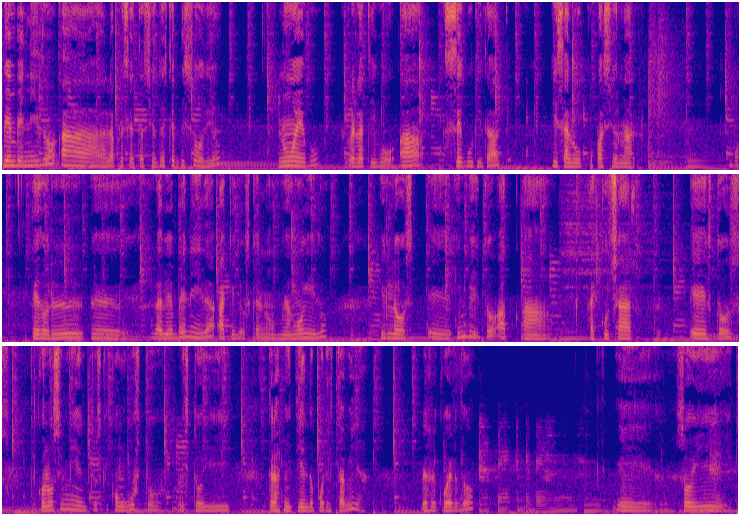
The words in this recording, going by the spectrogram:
Bienvenido a la presentación de este episodio nuevo relativo a seguridad y salud ocupacional. le doy eh, la bienvenida a aquellos que no me han oído y los eh, invito a escuchar estos conocimientos que con gusto le estoy transmitiendo por esta vía. Les recuerdo eh, soy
